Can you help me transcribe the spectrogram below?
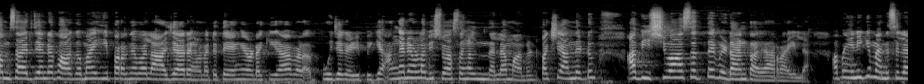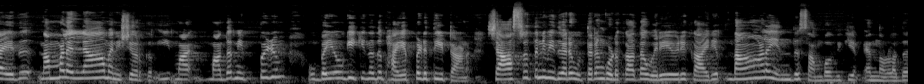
സംസാരിച്ചതിന്റെ ഭാഗമായി ഈ പറഞ്ഞ പോലെ ആചാരങ്ങൾ മറ്റേ തേങ്ങ ഉടയ്ക്കുക പൂജ കഴിപ്പിക്കുക അങ്ങനെയുള്ള വിശ്വാസങ്ങളിൽ നിന്നെല്ലാം മാറിയിട്ടുണ്ട്. പക്ഷേ എന്നിട്ടും ആ വിശ്വാസത്തെ വിടാൻ തയ്യാറായില്ല. അപ്പോൾ എനിക്ക് മനസ്സിലായത് നമ്മളെല്ലാ മനുഷ്യർക്കും ഈ മതം ഇപ്പോഴും ഉപയോഗിക്കുന്നത് ഭയപ്പെടുത്തിയിട്ടാണ്. ശാസ്ത്രത്തിനും ഇതുവരെ ഉത്തരം കൊടുക്കാത്ത ഒരേ ഒരു കാര്യം നാളെ എന്ത് സംഭവിക്കും എന്നുള്ളത്.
